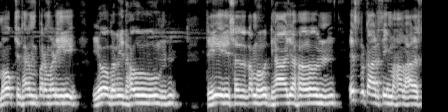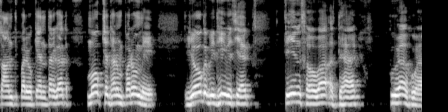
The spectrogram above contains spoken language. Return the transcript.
मोक्ष धर्म परमढ़ि, योग विधौ। त्रिशतमोध्याय इस प्रकार से महाभारत शांति पर्व के अंतर्गत मोक्ष धर्म पर्व में योग विधि विषयक तीन सौवा अध्याय पूरा हुआ।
